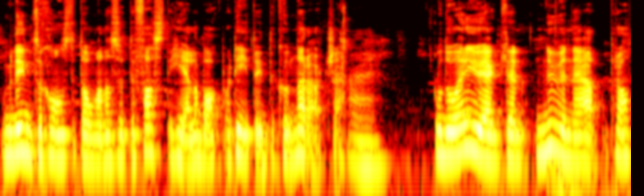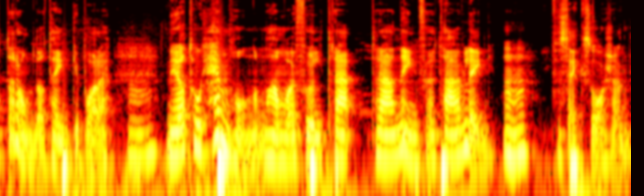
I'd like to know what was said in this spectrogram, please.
Men det är inte så konstigt om man har suttit fast i hela bakpartiet och inte kunnat rört sig. Nej. Och då är det ju egentligen, nu när jag pratar om det och tänker på det. När jag tog hem honom när han var i full trä- träning för tävling för sex år sedan.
